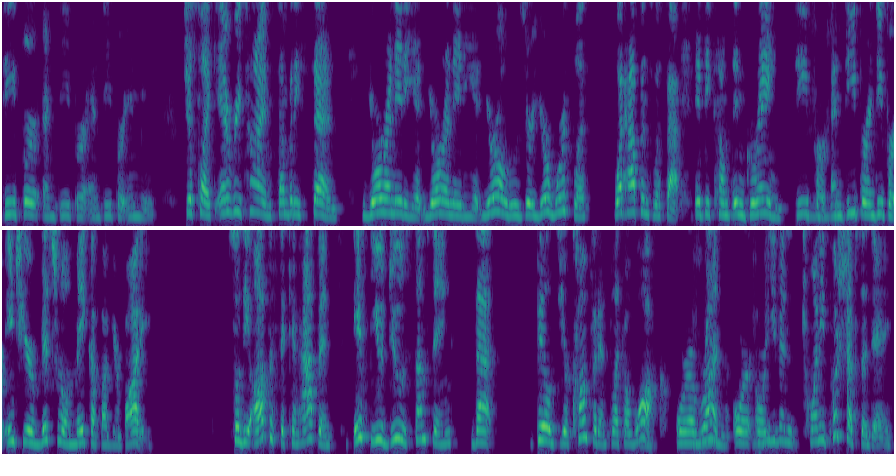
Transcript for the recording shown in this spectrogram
deeper and deeper and deeper in me. Just like every time somebody says, you're an idiot, you're an idiot, you're a loser, you're worthless, what happens with that? It becomes ingrained deeper Mhm. and deeper and deeper into your visceral makeup of your body. So the opposite can happen if you do something that builds your confidence like a walk or a Mhm. run or, or Mhm. even 20 push-ups a day.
